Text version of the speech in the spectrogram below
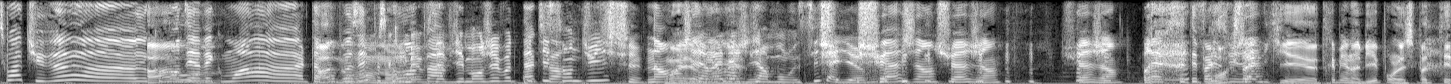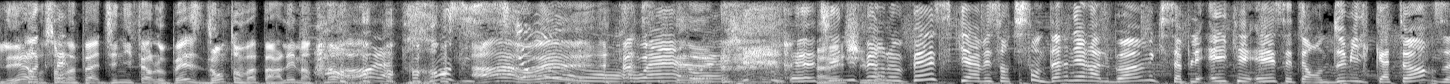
toi, tu veux euh, Ah, commander oh. avec moi euh, Elle t'a Ah, proposé non, parce que non. moi Mais vous pas. aviez mangé votre petit sandwich. Non, Ouais, avait l'air mangé. bien bon aussi Je d'ailleurs. je suis à jeun, je suis à jeun. Je suis à jeun. Bref, c'était pas le sujet. Roxane qui est euh, très bien habillée pour le spot télé. Elle Roxane- ressemble un peu à Jennifer Lopez dont on va parler maintenant. Oh la transition Ah ouais Ouais, ouais. Euh, Ah, Jennifer bon. Lopez qui avait sorti son dernier album qui s'appelait AKA, c'était en 2014.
